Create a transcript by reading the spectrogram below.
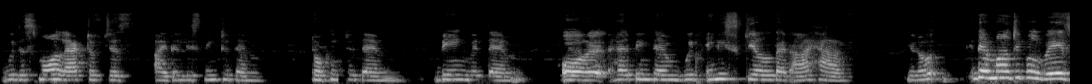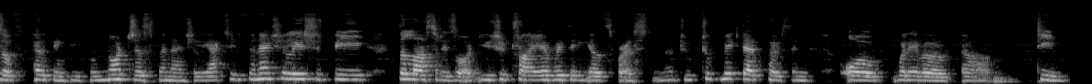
with a small act of just either listening to them, talking to them, being with them, or helping them with any skill that I have you know there are multiple ways of helping people not just financially. Actually financially should be the last resort. You should try everything else first you know to, to make that person or whatever um, team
